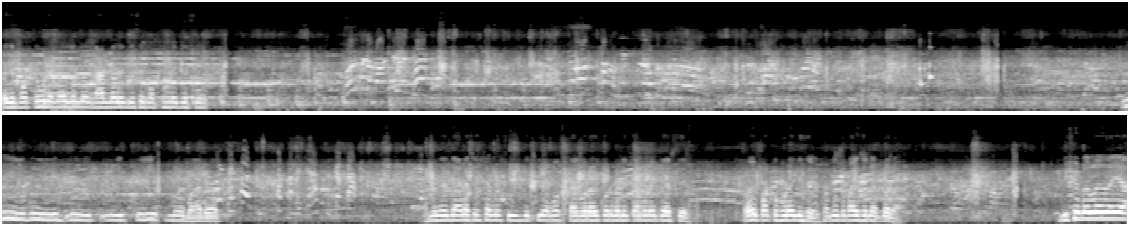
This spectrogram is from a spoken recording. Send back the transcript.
ওই যে পটকা ফুটানোর জন্য গান বাজাইতেছে, পটকা ফুটাইতেছে। ঈদ ঈদ ঈদ ঈদ ঈদ মোবারক আমাদের জানার চেষ্টা করছি যে কী অবস্থা করার কোরবানি কেমন হইতে আছে ওই পটকা ফুটাই দিছে সবই তো পাইছেন আপনারা বিষয়টা হলো ভাইয়া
